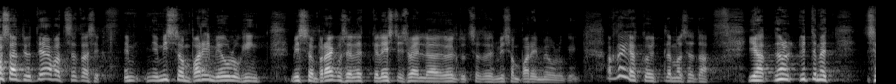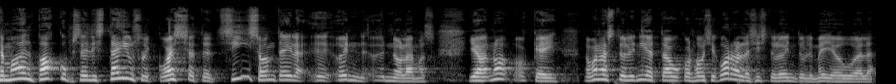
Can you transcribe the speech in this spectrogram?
osad ju teavad sedasi, mis on parim jõulukink, mis on praegusel hetkel Eestis välja öeldud sedasi, mis on parim jõulukink. aga ei hakka ütlema seda. ja no ütleme, et see maailm pakub sellist täiuslikku asja, et, et siis on teile õnn, õnn olemas. ja no okei okay., no vanasti oli nii, et au kolhoosi korrale, siis tuli õnn tuli meie õuele.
